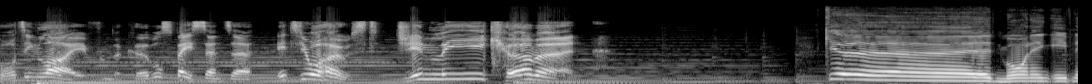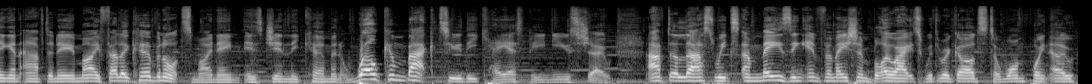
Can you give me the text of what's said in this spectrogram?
Reporting live from the Kerbal Space Center, it's your host, Jin Lee Kerman. Good morning, evening, and afternoon, my fellow Kerbonauts. My name is Jin Lee Kerman. Welcome back to the KSP News Show. After last week's amazing information blowout with regards to 1.0,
